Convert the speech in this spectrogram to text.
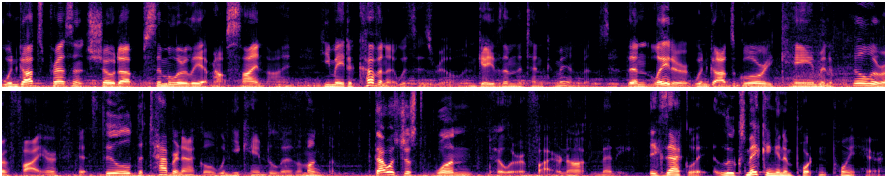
When God's presence showed up similarly at Mount Sinai, he made a covenant with Israel and gave them the Ten Commandments. Then later, when God's glory came in a pillar of fire, it filled the tabernacle when he came to live among them. That was just one pillar of fire, not many. Exactly. Luke's making an important point here.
